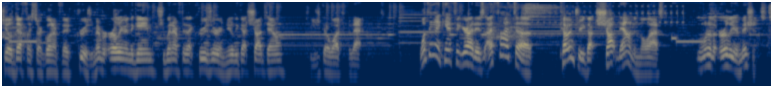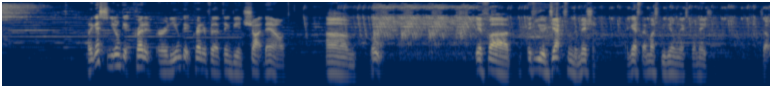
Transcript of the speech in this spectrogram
she'll definitely start going after that cruiser. Remember earlier in the game, she went after that cruiser and nearly got shot down? So you just gotta watch for that. One thing I can't figure out is I thought uh, Coventry got shot down in the last one of the earlier missions. But I guess you don't get credit, or you don't get credit for that thing being shot down. Um, whoa. If uh, if you eject from the mission, I guess that must be the only explanation. So,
